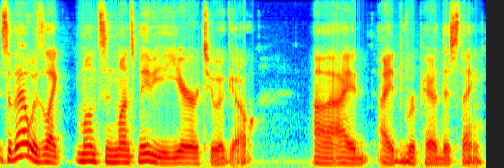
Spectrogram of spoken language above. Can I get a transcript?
so that was like months and months, maybe a year or two ago. Uh, I I repaired this thing,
